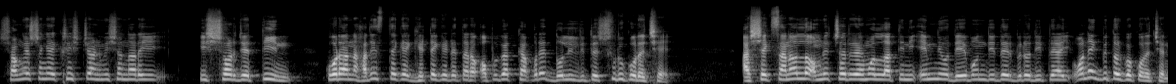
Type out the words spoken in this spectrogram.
সঙ্গে সঙ্গে খ্রিস্টান মিশনারি ঈশ্বর যে তিন, কোরআন, হাদিস থেকে ঘেটে ঘেটে তারা অপব্যাখ্যা করে দলিল দিতে শুরু করেছে। আর শেখ সানাল্লাহ অমৃতসর রহমল্লাহ, তিনি এমনিও দেবন্দীদের বিরোধিতায় অনেক বিতর্ক করেছেন,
